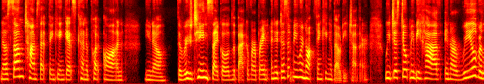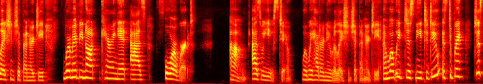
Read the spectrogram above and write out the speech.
Now, sometimes that thinking gets kind of put on, you know, the routine cycle in the back of our brain. And it doesn't mean we're not thinking about each other. We just don't maybe have in our real relationship energy, we're maybe not carrying it as forward um, as we used to when we had our new relationship energy. And what we just need to do is to bring just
